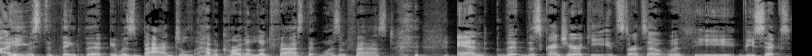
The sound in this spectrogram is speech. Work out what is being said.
I used to think that it was bad to have a car that looked fast that wasn't fast. and the, this Grand Cherokee, it starts out with the V6,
